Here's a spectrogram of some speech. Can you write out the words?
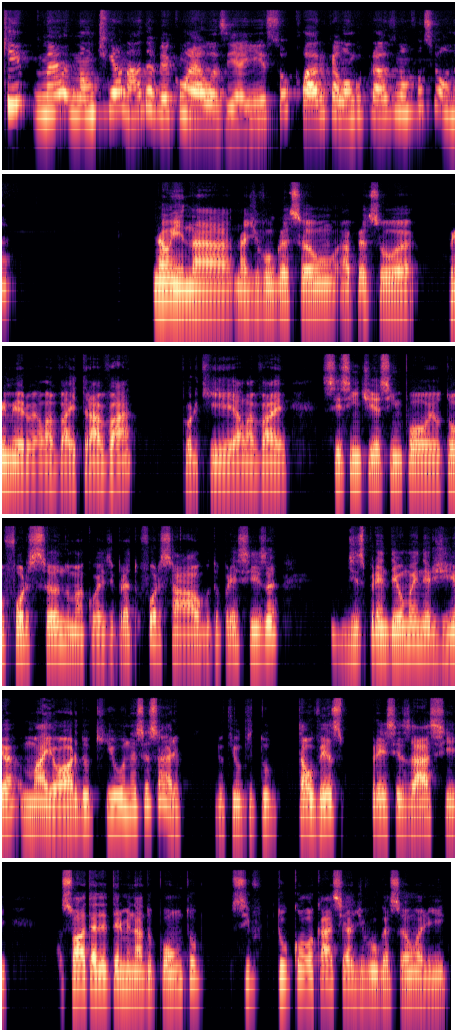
que né, não tinha nada a ver com elas? E aí, isso, claro que a longo prazo não funciona. Não, e na, na divulgação, a pessoa, primeiro, ela vai travar porque ela vai se sentir assim, pô, eu tô forçando uma coisa, e para tu forçar algo, tu precisa desprender uma energia maior do que o necessário, do que o que tu talvez precisasse só até determinado ponto, se tu colocasse a divulgação ali,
